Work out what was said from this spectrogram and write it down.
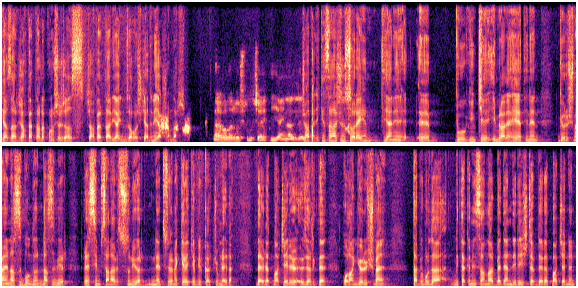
yazar Cafer Tar'la konuşacağız. Cafer Tar yayınımıza hoş geldin, iyi akşamlar. Merhabalar, hoş bulduk. Cahit iyi yayınlar dilerim. Cafer İkin sana şunu sorayım. Yani e, bugünkü İmralı heyetinin görüşmeni nasıl buldun? Nasıl bir resim sana sunuyor? Ne söylemek gerekir birkaç cümleyle? Devlet Bahçeli ile özellikle olan görüşme. Tabi burada bir takım insanlar beden dili işte Devlet Bahçeli'nin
